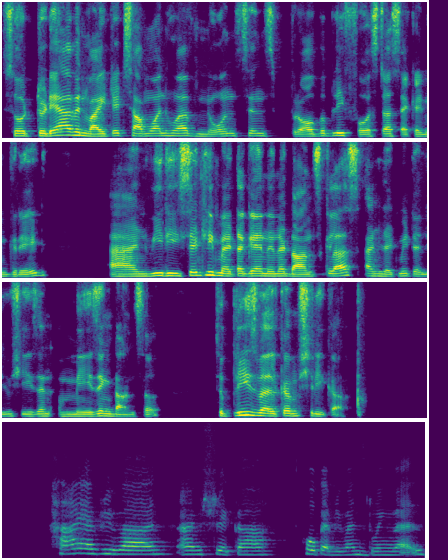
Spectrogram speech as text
So, today I've invited someone who I've known since probably first or second grade and we recently met again in a dance class and let me tell you she's an amazing dancer so please welcome shrika Hi everyone, I'm Shrika. Hope everyone's doing well.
